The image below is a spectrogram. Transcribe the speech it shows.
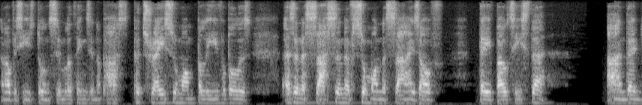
and obviously he's done similar things in the past, portray someone believable as as an assassin of someone the size of Dave Bautista. And then,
